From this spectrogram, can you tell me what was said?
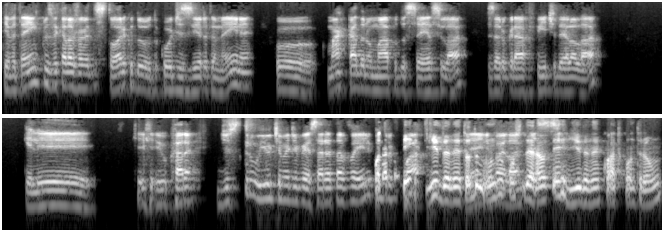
teve até, inclusive, aquela jogada histórica do, do Coldzera também, né? Ficou marcada no mapa do CS lá. Fizeram o grafite dela lá. Que ele... Que o cara destruiu o time adversário. Tava ele contra quatro, Perdida, né? Todo mundo considerava faz... perdida, né? 4 contra 1.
